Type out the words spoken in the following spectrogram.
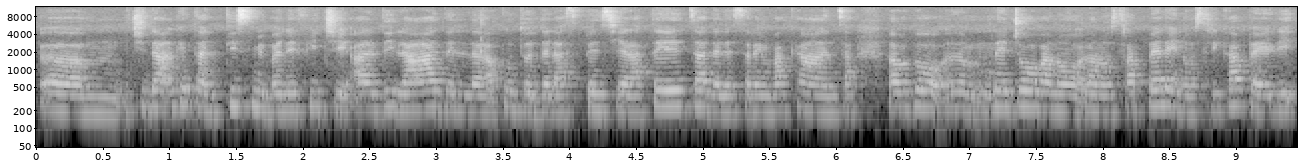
um, ci dà anche tantissimi benefici al di là del, appunto della spensieratezza, dell'essere in vacanza, ma proprio um, ne giovano la nostra pelle e i nostri capelli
